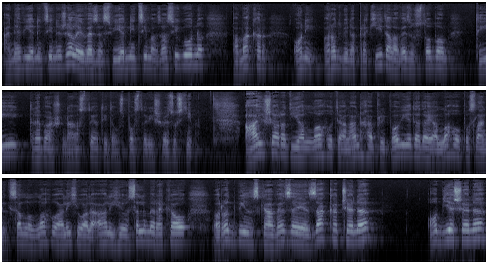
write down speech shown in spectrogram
a nevjernici ne žele veze s vjernicima, zasigurno, pa makar oni rodbina prekidala vezu s tobom, ti trebaš nastojati da uspostaviš vezu s njima. Aisha radijallahu ta'ala anha pripovijeda da je Allahov poslanik sallallahu alihi wa alihi wa sallam rekao rodbinska veza je zakačena, obješena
